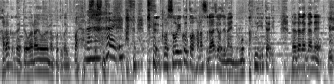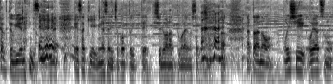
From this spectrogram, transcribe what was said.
腹抱えて笑うようなことがいっぱいあってですね、はい、そういうことを話すラジオじゃないんでもったい言いたい なかなかね言いたくても言えないんですけどね、えー、さっき皆さんにちょこっと言って一緒に笑ってもらいましたけど、ね、あとあの美味しいおやつも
